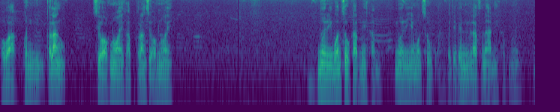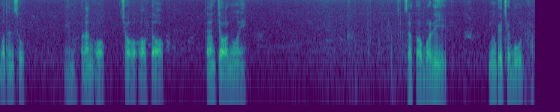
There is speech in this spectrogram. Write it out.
เพราะว่าเพิ่นกำลังสิออกหน่วยครับกำลังสิออกหน่วยหน่วยนี้บนสุกครับนี่ครับหน่วยนี้ยังบนสุกก็จะเป็นลักษณะนี้ครับหน่วยบนทันสุกนี่มันกำลังออกช่อออกดอกกำลังจอหน่วยสตรอเบอรี่ เมืองเพชรบูรณ์ครับ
